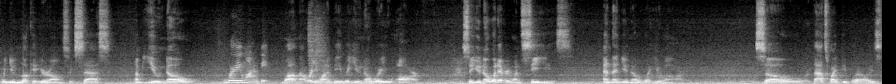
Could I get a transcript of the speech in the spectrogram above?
when you look at your own success, um, you know, where you want to be. well, not where you want to be, but you know where you are. So you know what everyone sees, and then you know what you are. So that's why people are always,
